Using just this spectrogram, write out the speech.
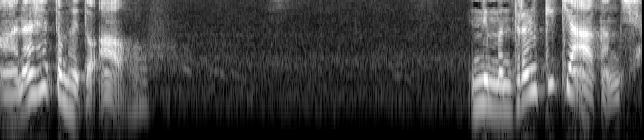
आना है तुम्हें तो आओ। निमंत्रण की क्या आकांक्षा?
